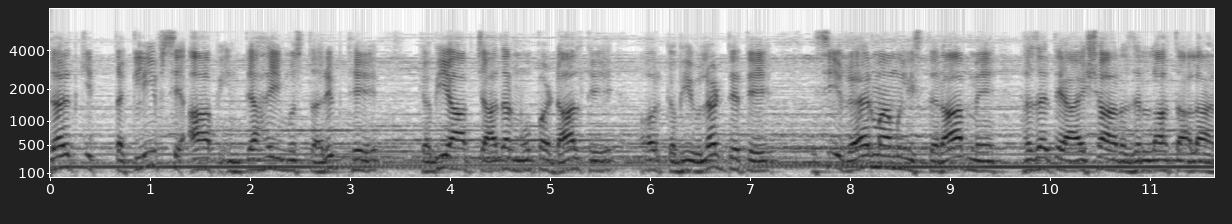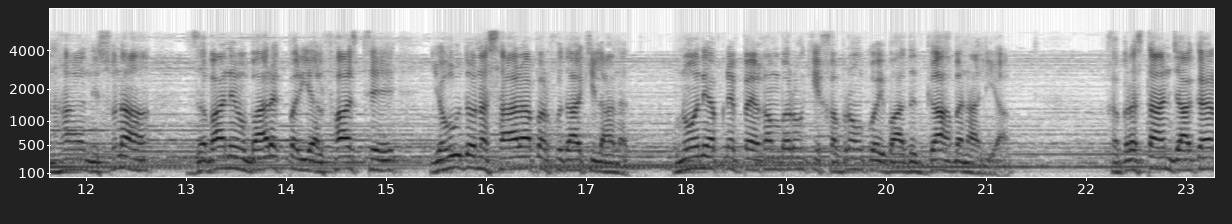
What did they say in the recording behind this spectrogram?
درد کی تکلیف سے آپ انتہائی مسترب تھے۔ کبھی آپ چادر منہ پر ڈالتے اور کبھی الٹ دیتے۔ اسی غیر معمولی استراب میں حضرت عائشہ رضی اللہ تعالی عنہ نے سنا، زبان مبارک پر یہ الفاظ تھے، یہود و نصارہ پر خدا کی لانت انہوں نے اپنے پیغمبروں کی خبروں کو عبادت گاہ بنا لیا۔ قبرستان جا کر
